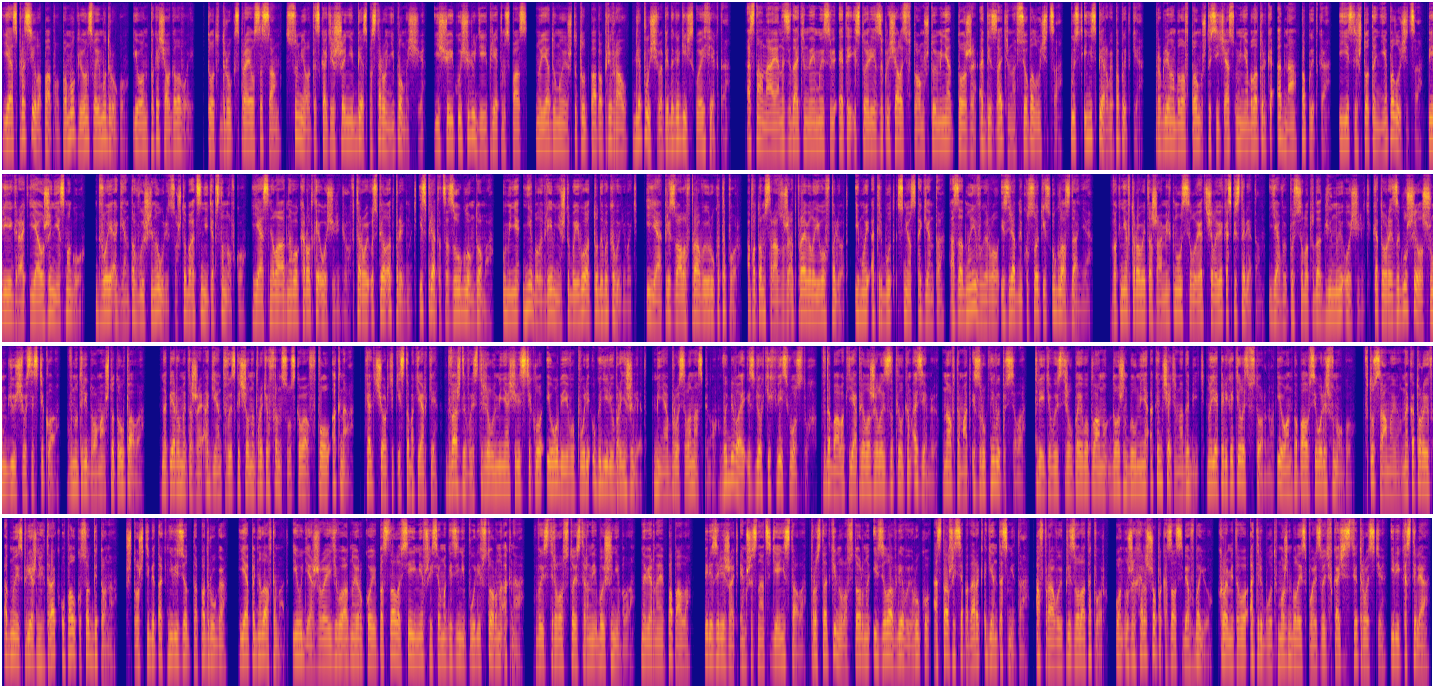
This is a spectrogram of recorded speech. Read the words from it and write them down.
я спросила папу, помог ли он своему другу, и он покачал головой. Тот друг справился сам, сумел отыскать решение без посторонней помощи. Еще и кучу людей при этом спас. Но я думаю, что тут папа приврал для пущего педагогического эффекта. Основная назидательная мысль этой истории заключалась в том, что у меня тоже обязательно все получится, пусть и не с первой попытки. Проблема была в том, что сейчас у меня была только одна попытка, и если что-то не получится, переиграть я уже не смогу. Двое агентов вышли на улицу, чтобы оценить обстановку. Я сняла одного короткой очередью, второй успел отпрыгнуть и спрятаться за углом дома. У меня не было времени, чтобы его оттуда выковыривать, и я призвала в правую руку топор, а потом сразу же отправила его в полет, и мой атрибут снес агента, а заодно и вырвал изрядный кусок из угла здания. В окне второго этажа мелькнул силуэт человека с пистолетом. Я выпустила туда длинную очередь, которая заглушила шум бьющегося стекла. Внутри дома что-то упало. На первом этаже агент выскочил напротив французского в пол окна, как чертик из табакерки. Дважды выстрелил в меня через стекло, и обе его пули угодили в бронежилет. Меня бросило на спину, выбивая из легких весь воздух. Вдобавок я приложилась затылком о землю, но автомат из рук не выпустила. Третий выстрел по его плану должен был меня окончательно добить, но я перекатилась в сторону, и он попал всего лишь в ногу. В ту самую, на которой в одной из прежних драк упал кусок бетона. Что ж тебе так не везет-то, подруга? Я подняла автомат и, удерживая его одной рукой, послала все имевшиеся в магазине пули в сторону окна. Выстрелов с той стороны больше не было. Наверное, попало. Перезаряжать М-16 я не стала, просто откинула в сторону и взяла в левую руку оставшийся подарок агента Смита, а в правую призвала топор. Он уже хорошо показал себя в бою. Кроме того, атрибут можно было использовать в качестве трости или костыля.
